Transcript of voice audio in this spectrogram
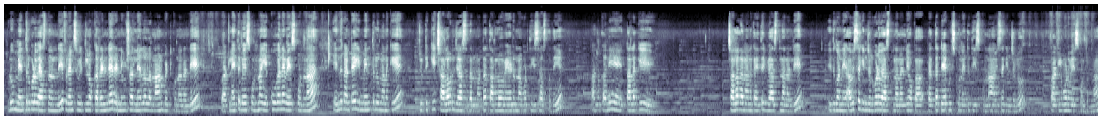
ఇప్పుడు మెంతులు కూడా వేస్తున్నానండి. ఫ్రెండ్స్ వీటిని ఒక రెండే రెండు నిమిషాలు నీళ్ళలో నానబెట్టుకున్నానండి. వాటిని అయితే వేసుకుంటున్నా ఎక్కువగానే వేసుకుంటున్నా. ఎందుకంటే ఈ మెంతులు మనకి జుట్టుకి చలవని చేస్తుంది అనమాట తలలో వేడున్నా కూడా తీసేస్తుంది. అందుకని తలకి చల్లదనానికి అయితే వేస్తున్నానండి. ఇదిగోండి అవిసె గింజలు కూడా వేస్తున్నానండి. ఒక పెద్ద టేబుల్ స్పూన్ అయితే తీసుకున్నా అవిసె గింజలు. వాటిని కూడా వేసుకుంటున్నా.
